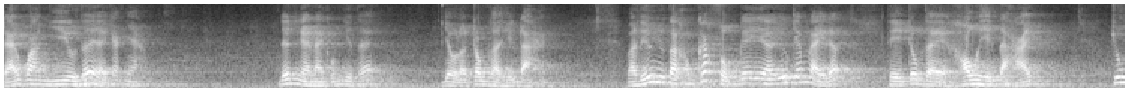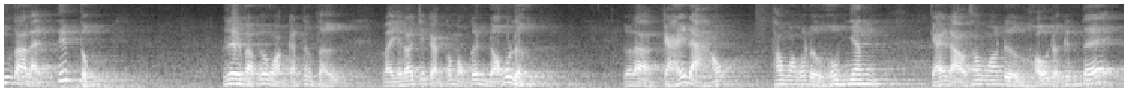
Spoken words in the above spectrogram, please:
trải qua nhiều thế hệ khác nhau. Đến ngày này cũng như thế, dù là trong thời hiện đại. Và nếu chúng ta không khắc phục cái ờ, yếu kém này đó, thì trong thời hậu hiện đại, chúng ta lại tiếp tục rơi vào cái hoàn cảnh tương tự. Và do đó chỉ cần có một cái nỗ lực, gọi là cải đạo thông qua con đường hôn nhân, cải đạo thông qua đường hỗ trợ kinh tế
